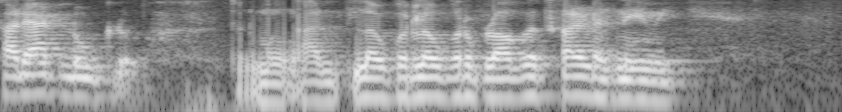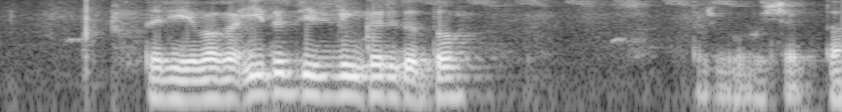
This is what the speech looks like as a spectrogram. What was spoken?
साडेआठला उठलो. तर मग आज लवकर लवकर ब्लॉगच काढत नाही मी तर हे बघा इथंच एडिटिंग करीत होतो. तर बघू शकता.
